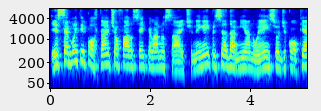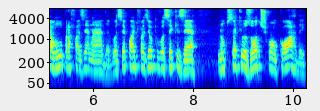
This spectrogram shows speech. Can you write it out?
Isso é muito importante, eu falo sempre lá no site. Ninguém precisa da minha anuência ou de qualquer um para fazer nada. Você pode fazer o que você quiser. Não precisa que os outros concordem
